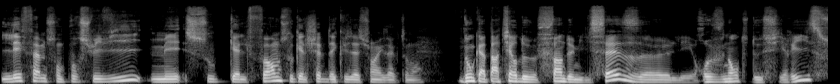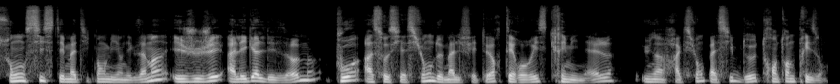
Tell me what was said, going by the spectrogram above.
Les femmes sont poursuivies, mais sous quelle forme, sous quel chef d'accusation exactement? Donc à partir de fin 2016, euh, les revenantes de Syrie sont systématiquement mis en examen et jugées à l'égal des hommes pour association de malfaiteurs terroristes criminels une infraction passible de 30 ans de prison.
